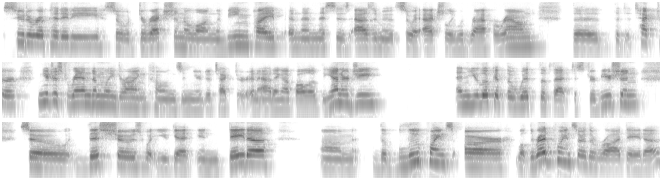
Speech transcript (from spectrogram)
pseudo rapidity, so direction along the beam pipe, and then this is azimuth, so it actually would wrap around the, the detector. And you're just randomly drawing cones in your detector and adding up all of the energy. And you look at the width of that distribution. So this shows what you get in data. Um, the blue points are, well, the red points are the raw data.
